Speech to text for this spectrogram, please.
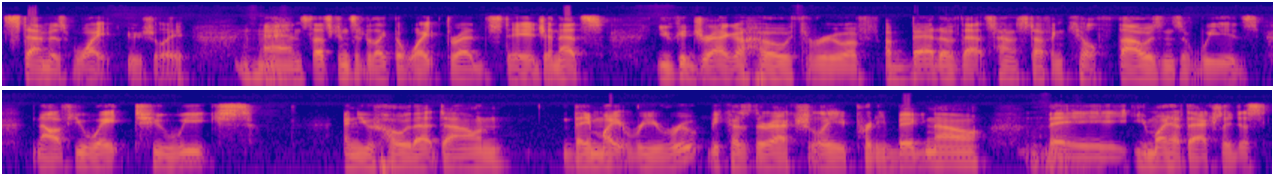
stem is white usually, and so that's considered like the white thread stage, and that's you could drag a hoe through a, a bed of that kind of stuff and kill thousands of weeds. Now, if you wait two weeks and you hoe that down, they might reroot because they're actually pretty big now. They you might have to actually just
